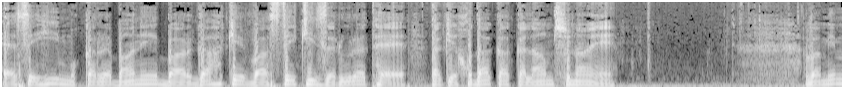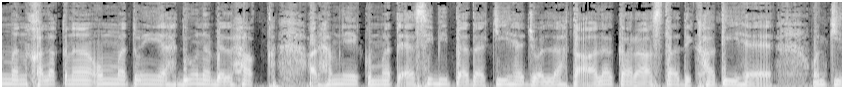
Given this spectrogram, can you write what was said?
ایسے ہی مقربان بارگاہ کے واسطے کی ضرورت ہے تاکہ خدا کا کلام سنائیں۔ و ممن خلق نہ امت یہدون بالحق۔ اور ہم نے ایک امت ایسی بھی پیدا کی ہے جو اللہ تعالی کا راستہ دکھاتی ہے۔ ان کی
